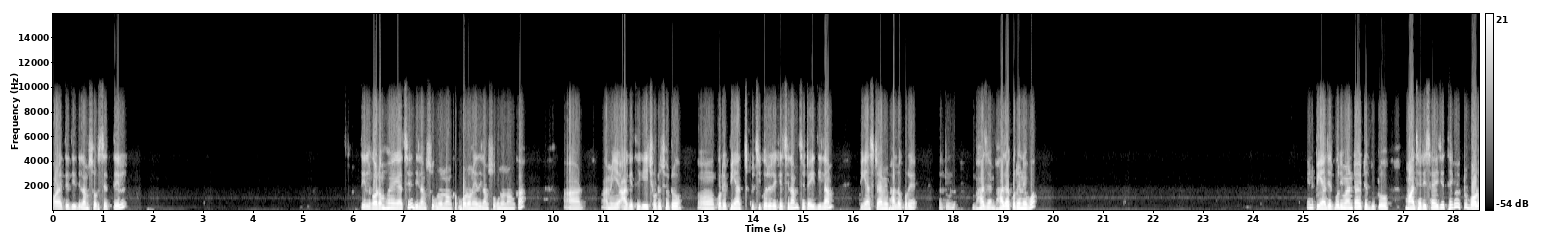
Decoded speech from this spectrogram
কড়াইতে দিয়ে দিলাম সর্ষের তেল। তেল গরম হয়ে গেছে, দিলাম শুকনো লঙ্কা, ফোড়নে দিলাম শুকনো লঙ্কা। আর আমি আগে থেকেই ছোট ছোট করে পেঁয়াজ কুচি করে রেখেছিলাম, সেটাই দিলাম। পেঁয়াজটা আমি ভালো করে একটু ভাজা ভাজা করে নেব। পেঁয়াজের পরিমাণটা এটা দুটো মাঝারি সাইজের থেকেও একটু বড়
